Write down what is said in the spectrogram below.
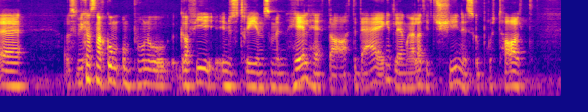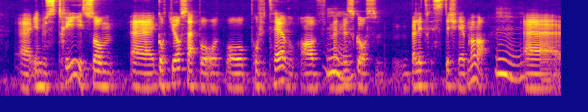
eh, altså Vi kan snakke om, om pornografiindustrien som en helhet. da, At det er egentlig en relativt kynisk og brutalt eh, industri som eh, godtgjør seg på å, og profitterer av menneskers veldig triste skjebner. da. Eh,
